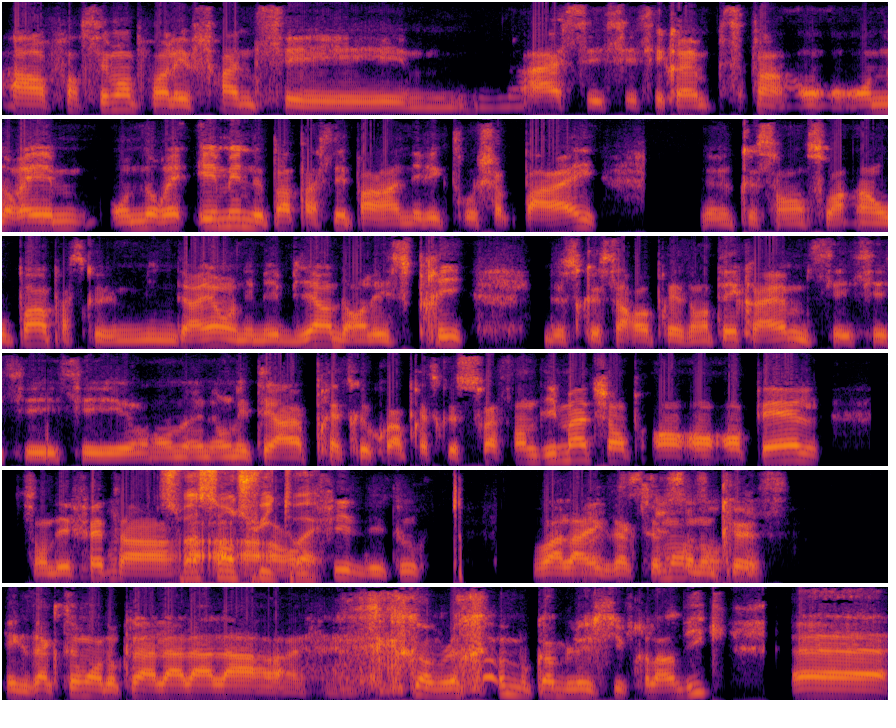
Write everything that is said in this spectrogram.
Alors forcément pour les fans c'est ah, quand même on, aurait on aurait aimé ne pas passer par un électrochoc pareil que ça en soit un ou pas parce que mine de rien on aimait bien dans l'esprit de ce que ça représentait quand même c'est c'est c'est c'est on, on était à presque quoi presque 70 matchs en en, en PL sans défaite à, à- 68, à, ouais. Anfield et tout voilà exactement donc euh, 69. Exactement. Donc là, là, là, là, comme le, comme, comme le chiffre l'indique, euh,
